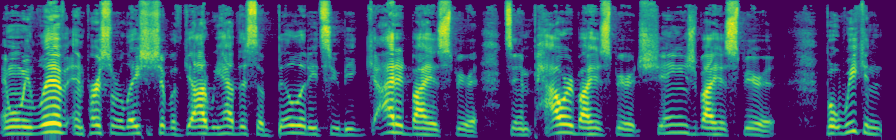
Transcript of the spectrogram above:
And when we live in personal relationship with God, we have this ability to be guided by His Spirit, to empowered by His Spirit, changed by His Spirit. But we can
